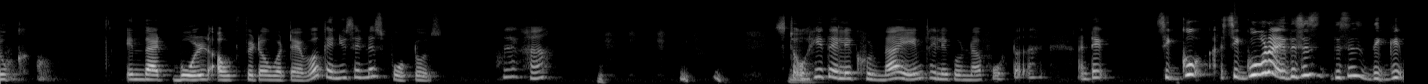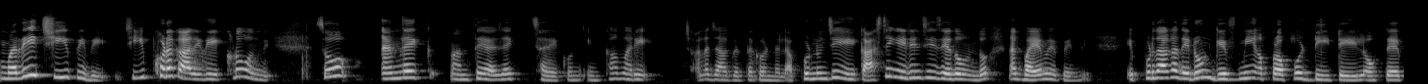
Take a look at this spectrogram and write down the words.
look in that bold outfit or whatever can you send us photos story తెలియకుండా ఏం తెలియకుండా ఫోటో అంటే సిగ్గు సిగ్గు కూడా దిస్ ఇస్ దిస్ ఇస్ దిగ్గి మరీ చీప్ ఇది. చీప్ కూడా కాదు ఇది ఎక్కడో ఉంది. సో ఐమ్ లైక్ అంతే లైక్ సరే కొంత ఇంకా మరి చాలా జాగ్రత్తగా ఉండాలి. అప్పటి నుంచి కాస్టింగ్ ఏజెన్సీస్ ఏదో ఉందో నాకు భయం అయిపోయింది. ఇప్పుడు దాకా they don't give me a proper detail of their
